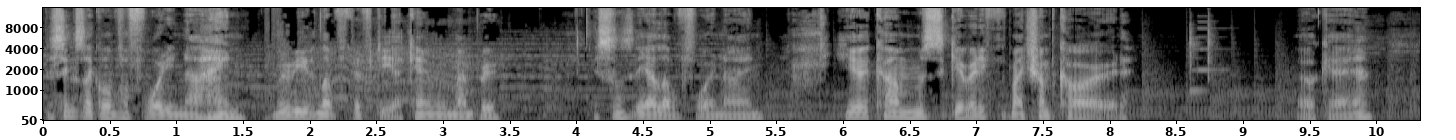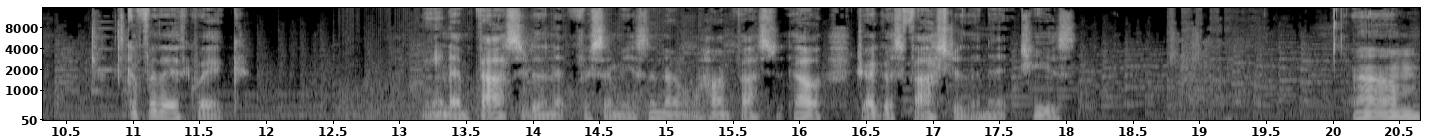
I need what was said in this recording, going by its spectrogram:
this thing's like level 49, maybe even level 50. I can't remember. This one's yeah level 49. Here comes. Get ready for my trump card. Okay. Let's go for the earthquake. And I'm faster than it for some reason. I don't know how I'm faster. Oh, Drago's faster than it. Jeez. Um,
